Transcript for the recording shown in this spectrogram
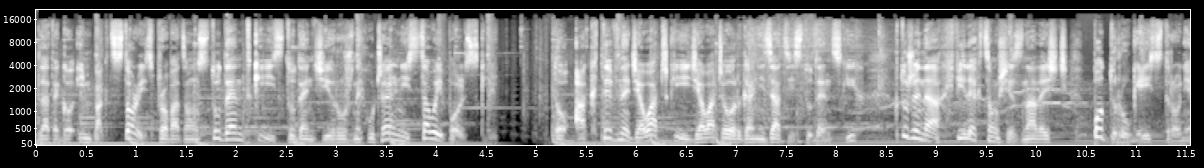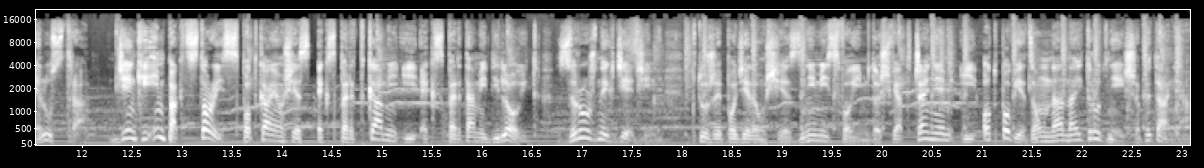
Dlatego Impact Stories prowadzą studentki i studenci różnych uczelni z całej Polski. To aktywne działaczki i działacze organizacji studenckich, którzy na chwilę chcą się znaleźć po drugiej stronie lustra. Dzięki Impact Stories spotkają się z ekspertkami i ekspertami Deloitte z różnych dziedzin, którzy podzielą się z nimi swoim doświadczeniem i odpowiedzą na najtrudniejsze pytania.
